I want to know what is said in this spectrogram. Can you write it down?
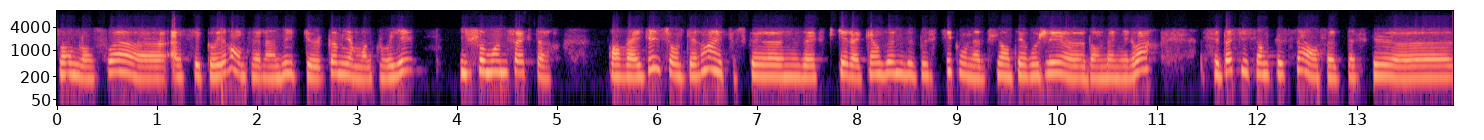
semble en soi assez cohérente. Elle indique que comme il y a moins de courrier, il faut moins de facteurs. En réalité, sur le terrain, et c'est ce que nous a expliqué la quinzaine de postiers qu'on a pu interroger euh, dans le Maine-et-Loire, c'est pas si simple que ça en fait, parce que euh,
